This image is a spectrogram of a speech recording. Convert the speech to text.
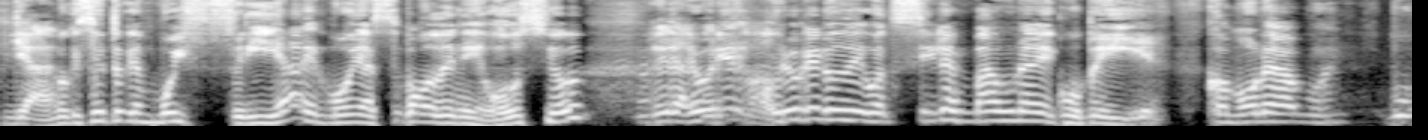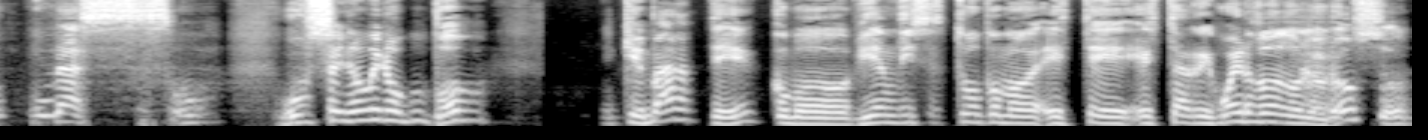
Ya. porque siento que es muy fría, es muy así como de negocio. Creo que, creo que lo de Godzilla es más una epopeya, como una, unas- un fenómeno pop que parte, como bien dices tú, como este, este recuerdo doloroso.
